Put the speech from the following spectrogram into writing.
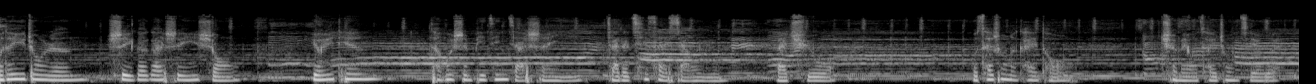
我的意中人是一个盖世英雄，有一天他会身披金甲神衣，驾着七彩祥云来娶我。我猜中了开头，却没有猜中结尾。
